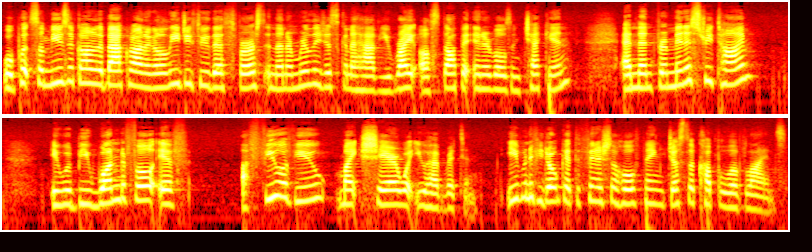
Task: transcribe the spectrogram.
We'll put some music on in the background. I'm going to lead you through this first, and then I'm really just going to have you write. I'll stop at intervals and check in. And then for ministry time, it would be wonderful if a few of you might share what you have written. Even if you don't get to finish the whole thing, just a couple of lines.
